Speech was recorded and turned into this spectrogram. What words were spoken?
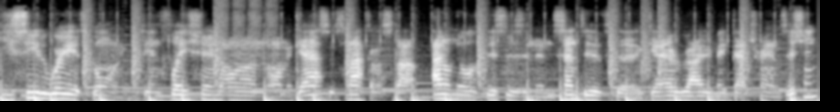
you see the way it's going. The inflation on on the gas, it's not going to stop. I don't know if this is an incentive to get everybody to make that transition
